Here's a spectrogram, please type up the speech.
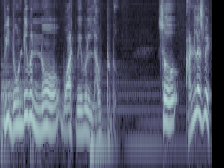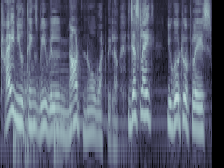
we don't even know what we will love to do. So unless we try new things, we will not know what we love. It's just like you go to a place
